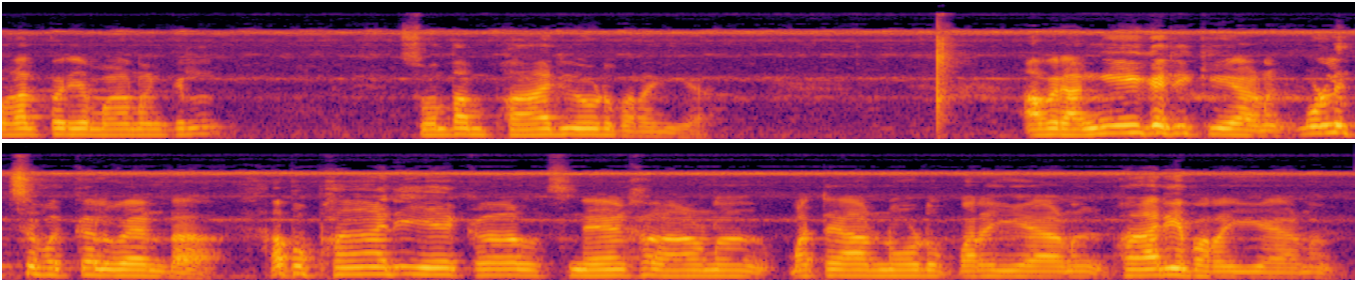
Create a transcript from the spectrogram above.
താല്പര്യമാണെങ്കിൽ സ്വന്തം ഭാര്യയോട് പറയുക. അവരംഗീകരിക്കുകയാണ് ഒളിച്ചു വെക്കൽ വേണ്ട. അപ്പോൾ ഭാര്യയേക്കാൾ സ്നേഹമാണ് മറ്റേ ആളിനോട് പറയുകയാണ് ഭാര്യ പറയുകയാണ്.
